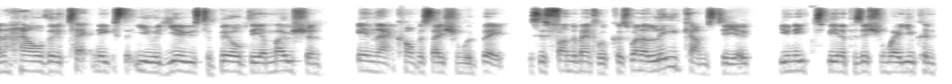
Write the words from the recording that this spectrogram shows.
and how the techniques that you would use to build the emotion in that conversation would be. This is fundamental because when a lead comes to you, you need to be in a position where you can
